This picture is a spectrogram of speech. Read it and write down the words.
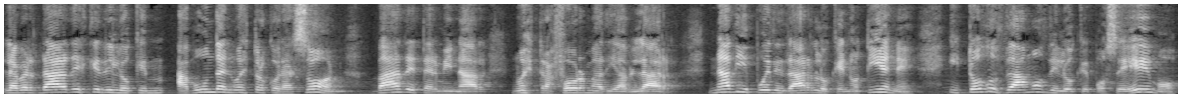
La verdad es que de lo que abunda en nuestro corazón va a determinar nuestra forma de hablar. Nadie puede dar lo que no tiene y todos damos de lo que poseemos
